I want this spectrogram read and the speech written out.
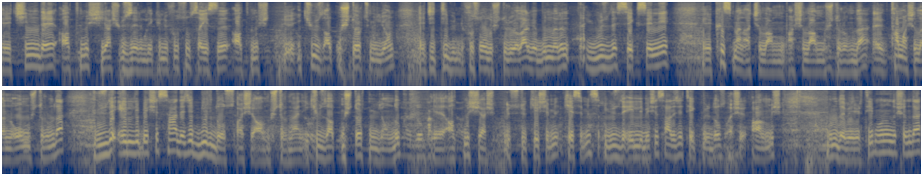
E, Çin'de 60 yaş üzerindeki nüfusun sayısı 60 e, 264 milyon e, ciddi bir nüfusu oluşturuyorlar ve bunların %80'i e, kısmen açılan, aşılanmış durumda. E, tam aşılarını olmuş durumda. %55'i sadece bir doz aşı almış durumda. Yani 264 milyonluk e, 60 yaş üstü kesimi, kesimin %55'i sadece tek bir doz aşı almış. Bunu da belirteyim. Onun dışında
